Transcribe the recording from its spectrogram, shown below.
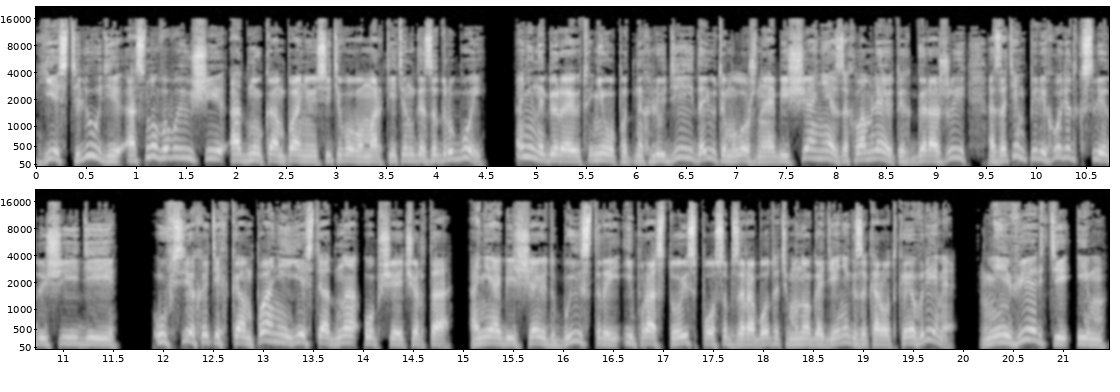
Есть люди, основывающие одну компанию сетевого маркетинга за другой. Они набирают неопытных людей, дают им ложные обещания, захламляют их гаражи, а затем переходят к следующей идее. У всех этих компаний есть одна общая черта. Они обещают быстрый и простой способ заработать много денег за короткое время. Не верьте им.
